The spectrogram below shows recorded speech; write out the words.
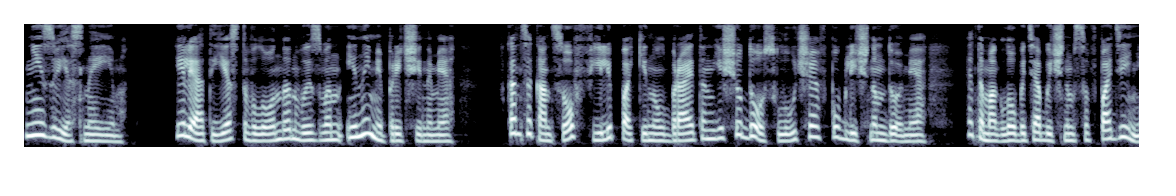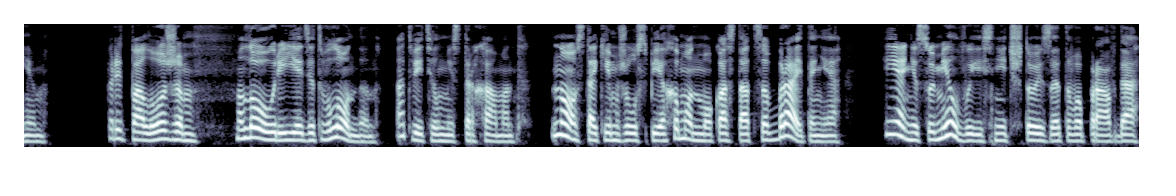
неизвестное им? Или отъезд в Лондон вызван иными причинами? В конце концов, Филипп покинул Брайтон еще до случая в публичном доме. Это могло быть обычным совпадением. «Предположим, Лоури едет в Лондон», — ответил мистер Хаммонд. «Но с таким же успехом он мог остаться в Брайтоне. Я не сумел выяснить, что из этого правда».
